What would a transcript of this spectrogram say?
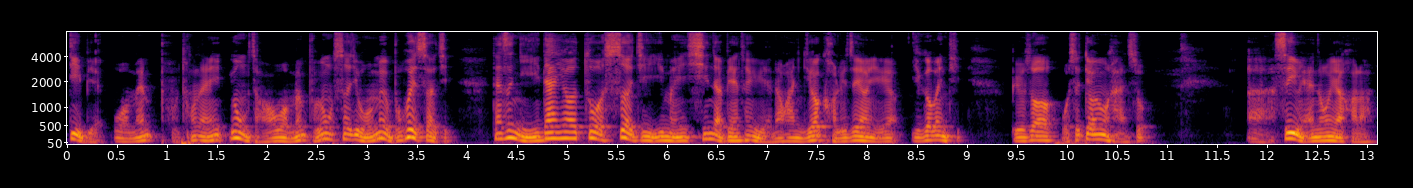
地别。我们普通人用不着，我们不用设计，我们也不会设计。但是你一旦要做设计一门新的编程语言的话，你就要考虑这样一个一个问题。比如说，我是调用函数，呃，C 语言中也好了。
